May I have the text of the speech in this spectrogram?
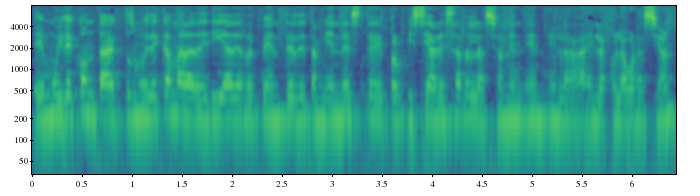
eh, muy de contactos, muy de camaradería de repente, de también este, propiciar esa relación en, en, la, en la, colaboración.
